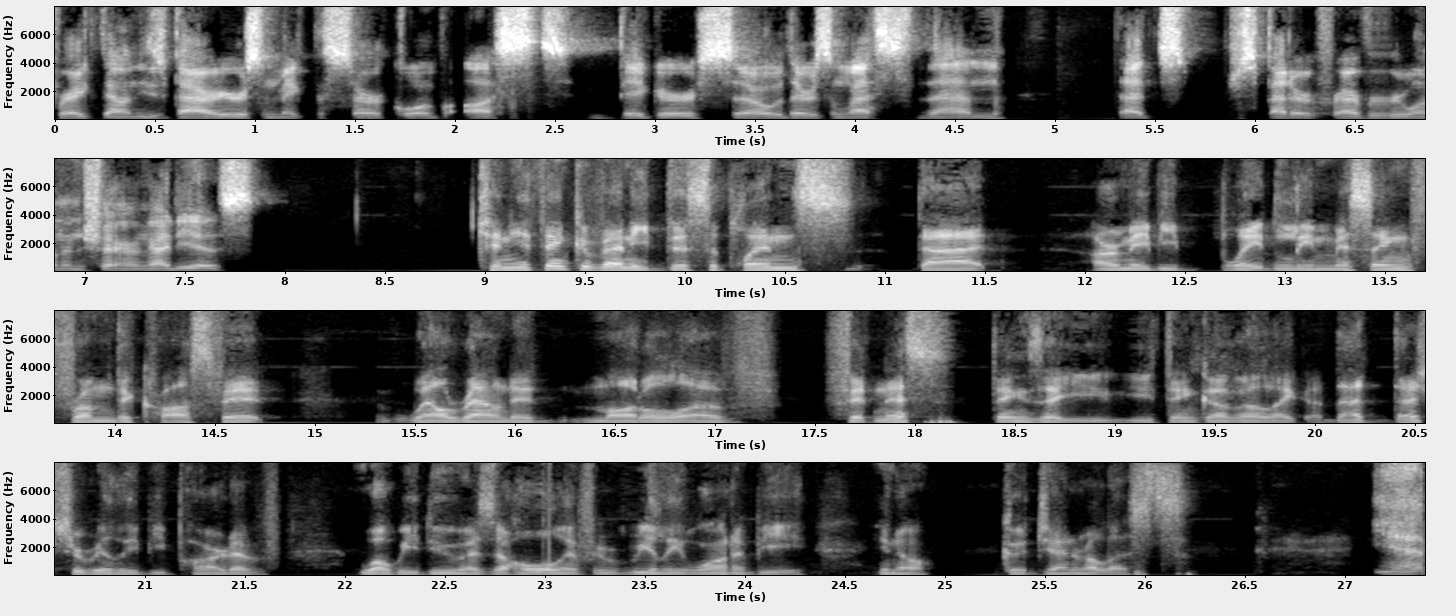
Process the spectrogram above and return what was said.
break down these barriers and make the circle of us bigger so there's less them, that's just better for everyone in sharing ideas. Can you think of any disciplines that are maybe blatantly missing from the CrossFit well rounded model of fitness things that you you think of are like that that should really be part of what we do as a whole if we really want to be you know good generalists yeah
